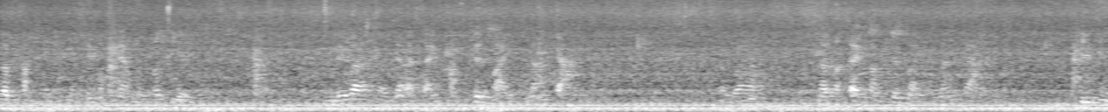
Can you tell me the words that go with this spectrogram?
เราทำอย่างที่บอกแนวหลวงพ่อเทียนเรียกว่าเราจะอาศัยความเคลื่อนไหวของร่างกายแต่ว่าเราอาศัยความเคลื่อนไหวของร่างกายที่มี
